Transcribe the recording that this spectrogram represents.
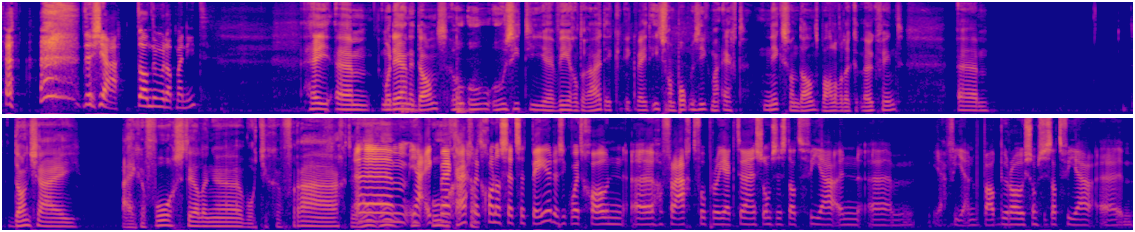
dus ja, dan doen we dat maar niet. Hey, um, moderne dans. Hoe, hoe, hoe ziet die wereld eruit? Ik, ik weet iets van popmuziek, maar echt niks van dans, behalve wat ik het leuk vind. Um, dans jij eigen voorstellingen? Word je gevraagd? Um, hoe, ja, ik werk eigenlijk gewoon als ZZP'er. Dus ik word gewoon uh, gevraagd voor projecten. En soms is dat via een, um, ja, via een bepaald bureau. Soms is dat via um,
